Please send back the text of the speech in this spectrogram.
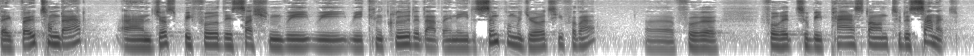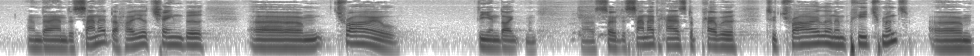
They vote on that, and just before this session, we, we, we concluded that they need a simple majority for that, uh, for, a, for it to be passed on to the Senate. And then the Senate, the higher chamber, um, trial the indictment. Uh, so the Senate has the power to trial an impeachment, um,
